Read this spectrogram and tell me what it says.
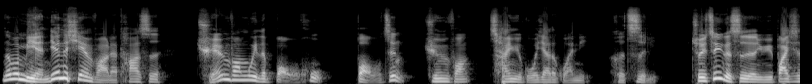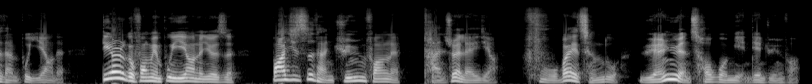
那么缅甸的宪法呢，它是全方位的保护、保证军方参与国家的管理和治理，所以这个是与巴基斯坦不一样的。第二个方面不一样的就是巴基斯坦军方呢，坦率来讲。腐败程度远远超过缅甸军方。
